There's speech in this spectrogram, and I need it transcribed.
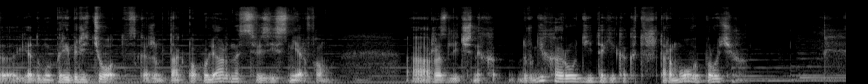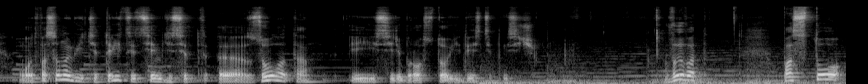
я думаю, приобретет, скажем так, популярность в связи с нерфом а, различных других орудий, таких как штормов и прочих. Вот, в основном, видите, 30-70 э, золота, и серебро 100 и 200 тысяч. Вывод. По 100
